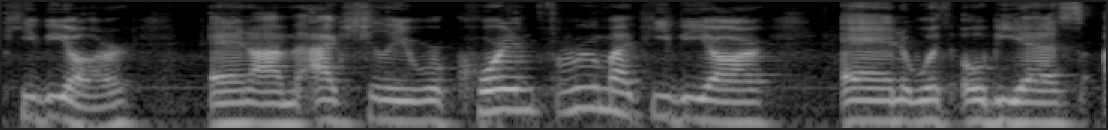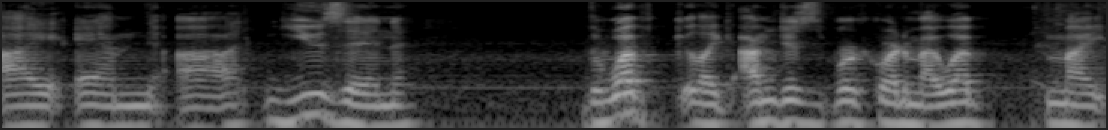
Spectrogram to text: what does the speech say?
PVR, and I'm actually recording through my PVR. And with OBS, I am uh, using the web. Like I'm just recording my web, my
